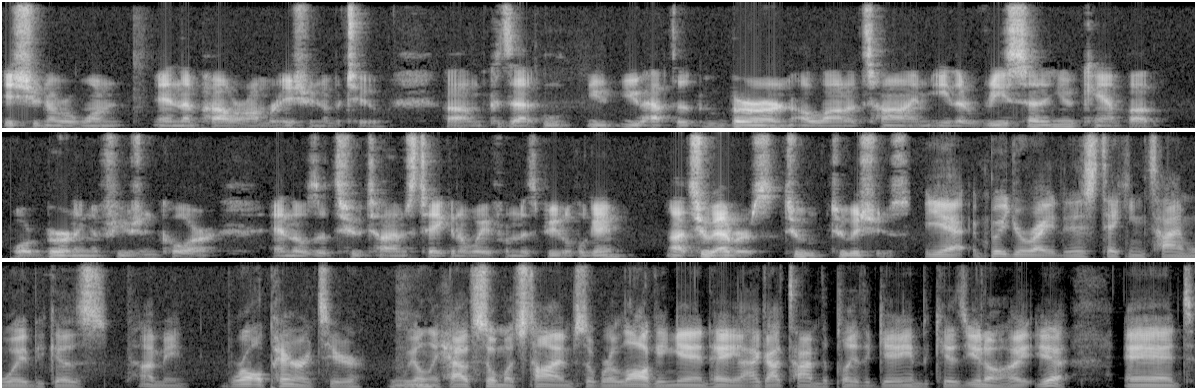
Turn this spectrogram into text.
issue number one, and then power armor issue number two, because um, that you you have to burn a lot of time either resetting your camp up or burning a fusion core, and those are two times taken away from this beautiful game. Uh, two evers, two two issues. Yeah, but you're right. It is taking time away because I mean, we're all parents here. Mm-hmm. We only have so much time, so we're logging in. Hey, I got time to play the game. The kids, you know, I, yeah. And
